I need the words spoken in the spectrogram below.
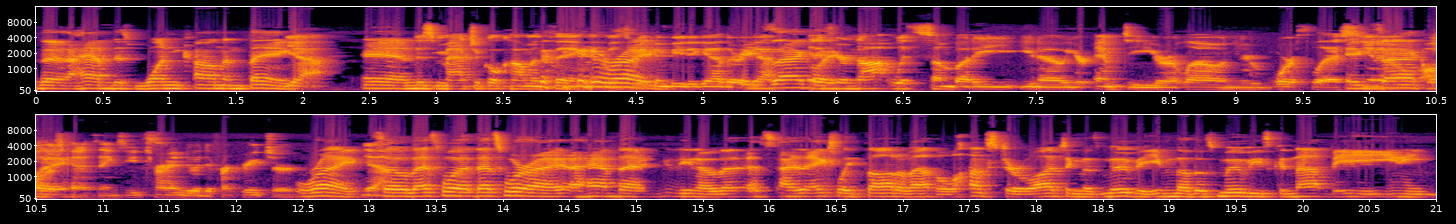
the, I have this one common thing. yeah, and this magical common thing Right. we can be together. Exactly. And if you're not with somebody, you know, you're empty, you're alone, you're worthless. You know, all those kind of things. You turn into a different creature. Right. Yeah. So that's what that's where I, I have that you know that- that's I actually thought about the lobster watching this movie, even though those movies could not be any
